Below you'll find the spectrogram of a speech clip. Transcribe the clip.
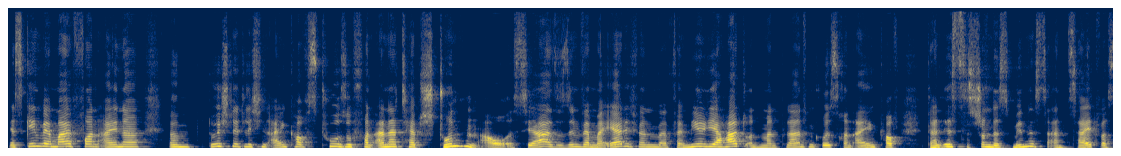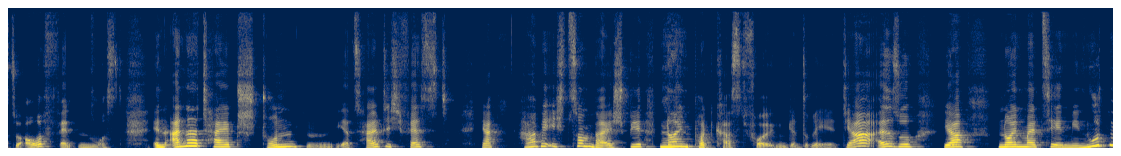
Jetzt gehen wir mal von einer, ähm, durchschnittlichen Einkaufstour so von anderthalb Stunden aus, ja. Also, sind wir mal ehrlich, wenn man Familie hat und man plant einen größeren Einkauf, dann ist es schon das Mindeste an Zeit, was du aufwenden musst. In anderthalb Stunden, jetzt halte ich fest, ja, habe ich zum Beispiel 9 Podcast-Folgen gedreht. Ja, also ja, 9 mal 10 Minuten,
